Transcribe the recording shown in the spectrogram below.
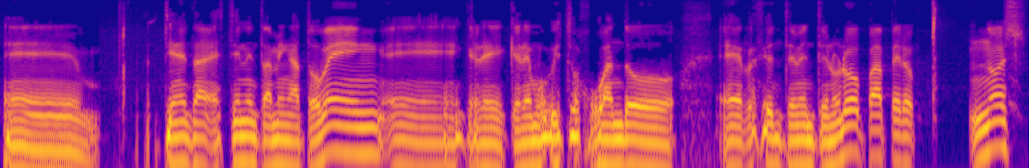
eh, tienen, ta- tienen también a Tobén, eh, que, le, que le hemos visto jugando eh, recientemente en Europa, pero no es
